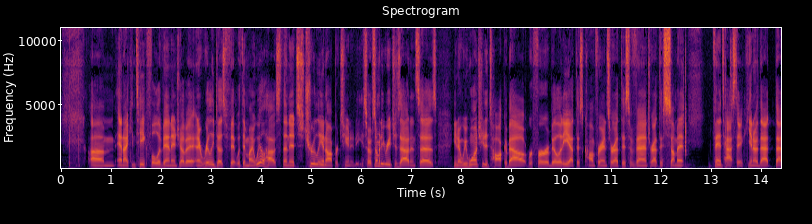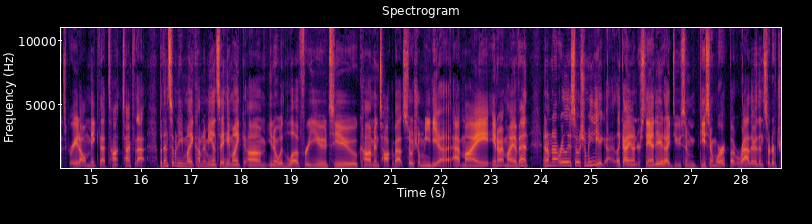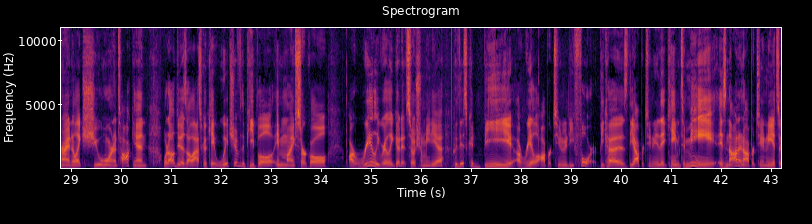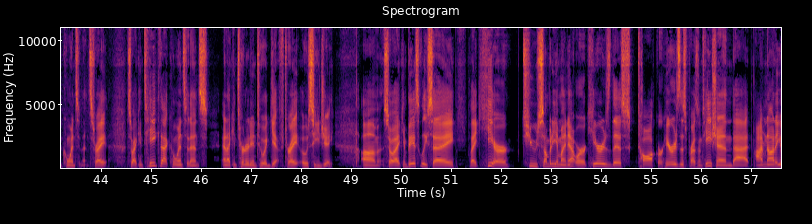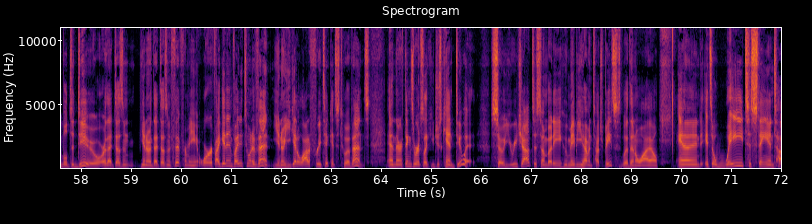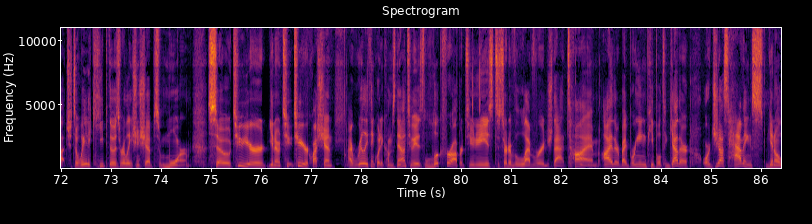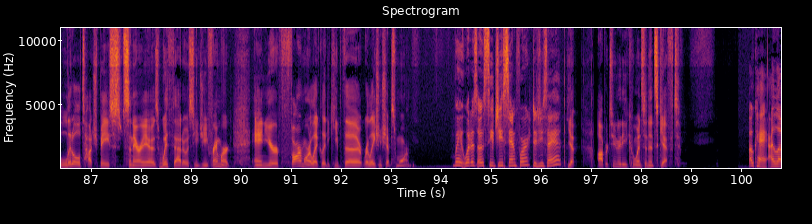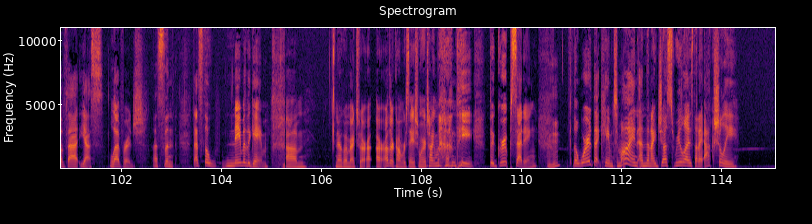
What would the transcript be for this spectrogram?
um, and I can take full advantage of it and it really does fit within my wheelhouse, then it's truly an opportunity. So if somebody reaches out and says, you know, we want you to talk about referability at this conference or at this event or at this summit, fantastic you know that that's great i'll make that t- time for that. But then somebody might come to me and say hey mike um, you know would love for you to come and talk about social media at my you know at my event. And i'm not really a social media guy. Like i understand it i do some decent work but rather than sort of trying to like shoehorn a talk in what i'll do is i'll ask okay which of the people in my circle are really, really good at social media who this could be a real opportunity for because the opportunity that came to me is not an opportunity, it's a coincidence, right? So I can take that coincidence and I can turn it into a gift, right? OCG. Um, so I can basically say, like, here, to somebody in my network, here's this talk or here's this presentation that I'm not able to do or that doesn't, you know, that doesn't fit for me. Or if I get invited to an event, you know, you get a lot of free tickets to events and there are things where it's like you just can't do it. So you reach out to somebody who maybe you haven't touched base with in a while, and it's a way to stay in touch. It's a way to keep those relationships warm. So to your, you know, to, to your question, I really think what it comes down to is look for opportunities to sort of leverage that time, either by bringing people together or just having, you know, little touch base scenarios with that OCG framework, and you're far more likely to keep the relationships warm. Wait, what does OCG stand for? Did you say it? Yep. Opportunity, coincidence, gift. Okay, I love that. Yes, leverage. That's the that's the name of the game. Um, now going back to our, our other conversation, we were talking about the the group setting. Mm-hmm. The word that came to mind, and then I just realized that I actually,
